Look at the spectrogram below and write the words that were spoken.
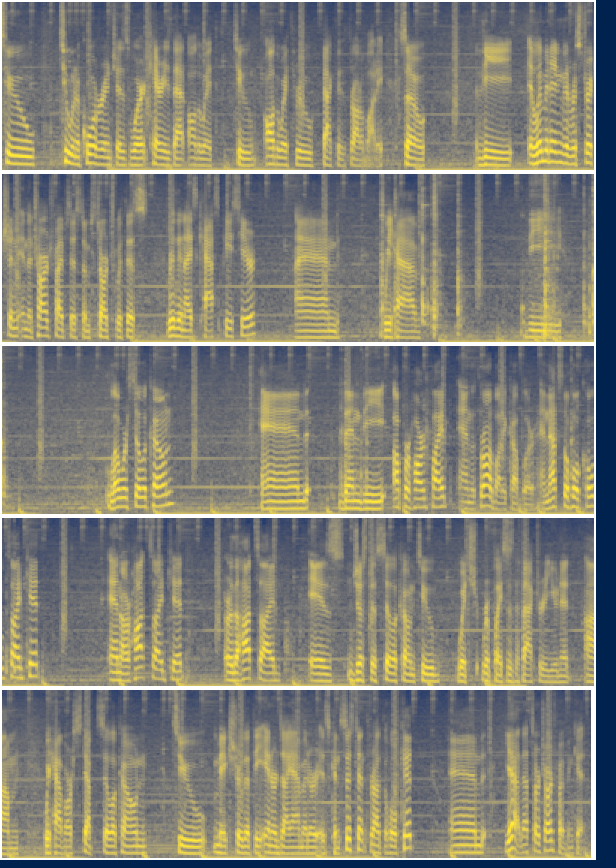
to two and a quarter inches where it carries that all the way to all the way through back to the throttle body. So the eliminating the restriction in the charge pipe system starts with this really nice cast piece here. And we have the lower silicone and then the upper hard pipe and the throttle body coupler. And that's the whole cold side kit. And our hot side kit, or the hot side, is just this silicone tube, which replaces the factory unit. Um, we have our stepped silicone to make sure that the inner diameter is consistent throughout the whole kit. And yeah, that's our charge piping kit.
